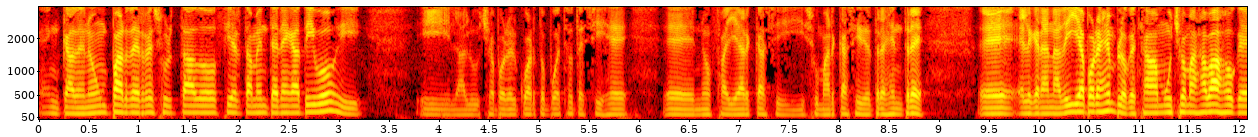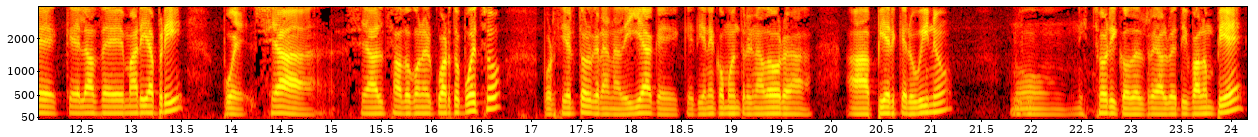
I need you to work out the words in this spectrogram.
encadenó un par de resultados ciertamente negativos y, y la lucha por el cuarto puesto te exige eh, no fallar casi y sumar casi de tres en tres. Eh, el Granadilla, por ejemplo, que estaba mucho más abajo que, que las de María Pri, pues se ha, se ha alzado con el cuarto puesto. Por cierto, el Granadilla, que, que tiene como entrenador a, a Pierre Querubino, un histórico del Real Betis Balompié,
